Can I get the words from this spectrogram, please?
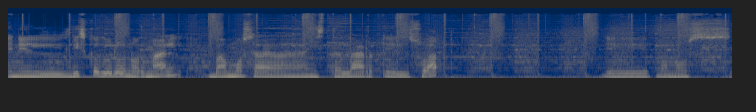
en el disco duro normal vamos a instalar el swap eh, vamos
